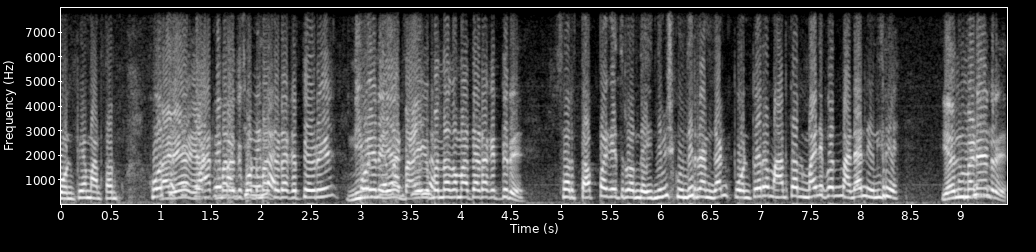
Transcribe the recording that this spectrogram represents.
ಫೋನ್ ಪೇ ಮಾಡ್ತಾನ. ಹೋದ್ ಯಾಕ್ ಮರದಿ ಕೊಟ್ಟು. ಮಾತಾಡಕತ್ತೇವ್ರಿ? ನೀವೇನ್ ಏನ್ ಬಾಯಿಗೆ. ಬಂದಾಗ ಮಾತಾಡಕತ್ತೀರಿ? ಸರ್ ತಪ್ಪಾಗೈತ್ರಿ ಒಂದ್ ಐದ್ ನಿಮಿಷ ಕುಂದಿರಿ ನನ್ ಗಂಡ ಫೋನ್ ಪೇರ ಮಾಡ್ತಾನ ಮನೆ ಬಂದ್ ಮಾಡ್ಯಾನ ಇಲ್ರಿ. ಏನ್ ಮಾಡ್ಯಾನ್ರಿ?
